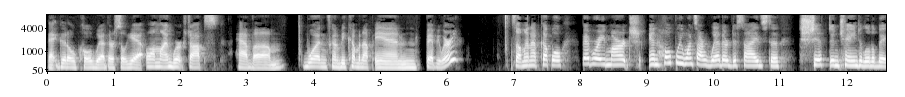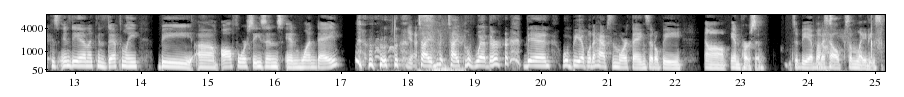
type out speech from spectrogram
that good old cold weather. So yeah, online workshops have, um, one's going to be coming up in February. So I'm going to have a couple February, March, and hopefully once our weather decides to shift and change a little bit, because Indiana can definitely be um, all four seasons in one day. yes. type type of weather, then we'll be able to have some more things that'll be um, in person to be able to help some ladies.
